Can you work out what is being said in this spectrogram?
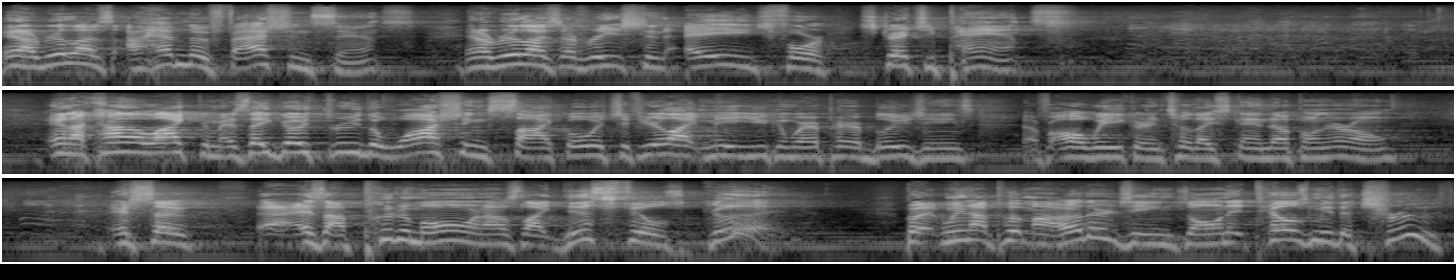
And I realized I have no fashion sense. And I realized I've reached an age for stretchy pants. And I kind of like them as they go through the washing cycle, which, if you're like me, you can wear a pair of blue jeans all week or until they stand up on their own. And so, uh, as I put them on, I was like, this feels good. But when I put my other jeans on, it tells me the truth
